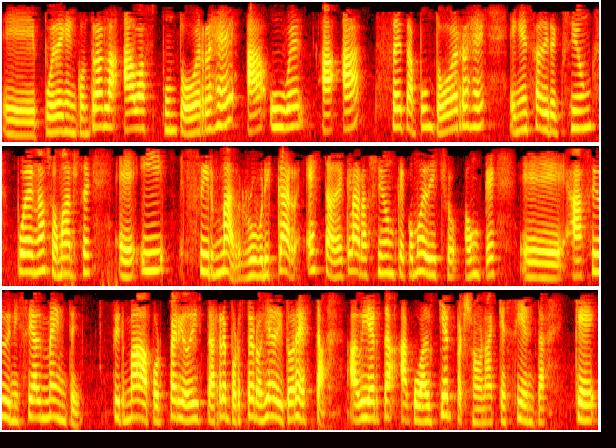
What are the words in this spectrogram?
Eh, pueden encontrarla abas.org, a v a a z.org, en esa dirección pueden asomarse eh, y firmar, rubricar esta declaración que, como he dicho, aunque eh, ha sido inicialmente firmada por periodistas, reporteros y editores, está abierta a cualquier persona que sienta que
